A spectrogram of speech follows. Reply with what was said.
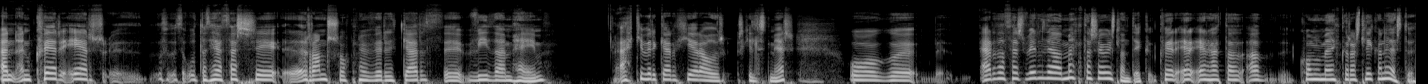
En, en hver er, uh, út af því að þessi rannsókn hefur verið gerð uh, víða um heim, ekki verið gerð hér áður, skildist mér, og uh, er það þess virði að menta sig á Íslandi? Hver er, er hægt að, að koma með einhverja slíka niðurstu?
